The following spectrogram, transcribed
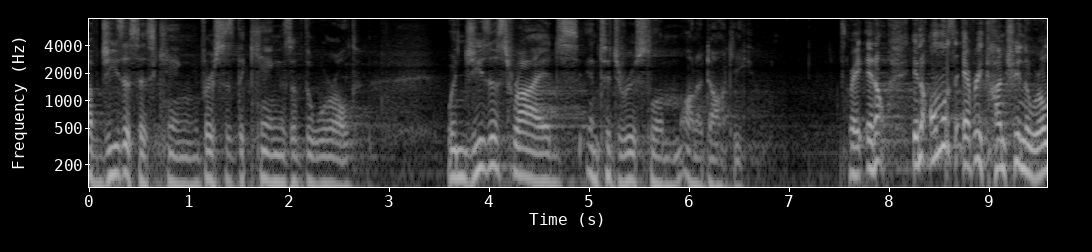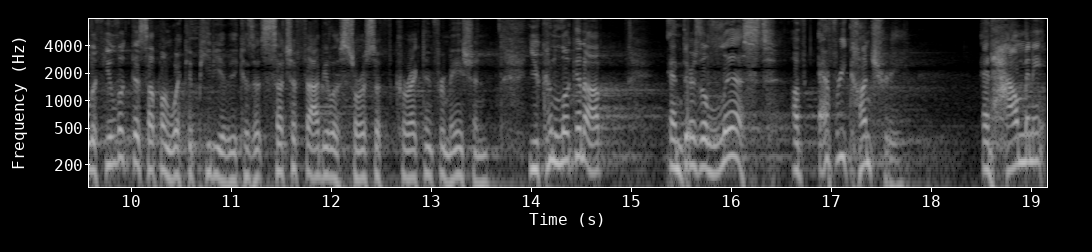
of Jesus as king versus the kings of the world. When Jesus rides into Jerusalem on a donkey. Right? In, in almost every country in the world, if you look this up on Wikipedia, because it's such a fabulous source of correct information, you can look it up, and there's a list of every country and how many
